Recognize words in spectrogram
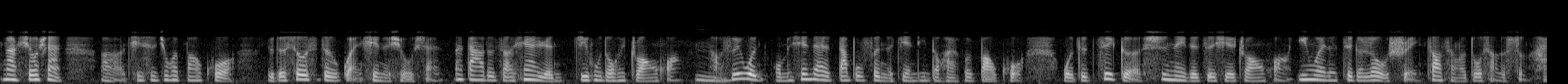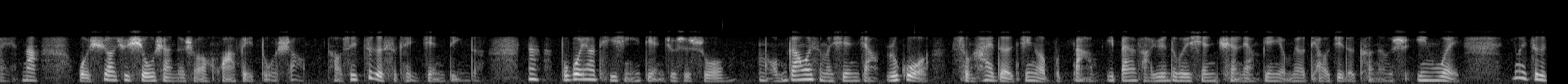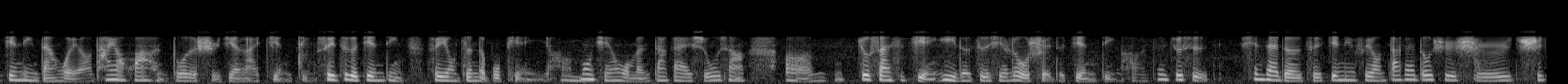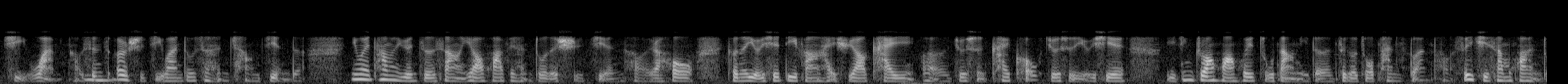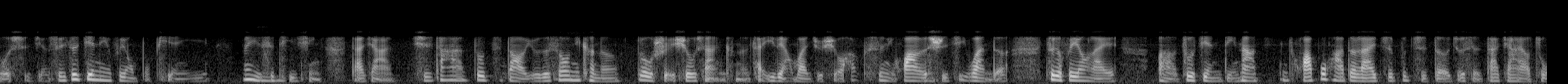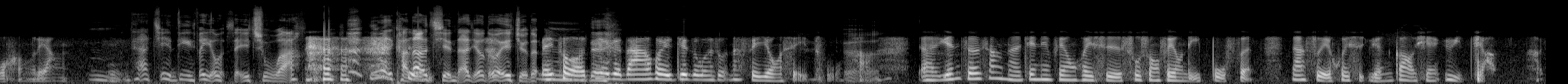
那修缮，呃，其实就会包括有的时候是这个管线的修缮。那大家都知道，现在人几乎都会装潢，嗯，好，所以我我们现在大部分的鉴定都还会包括我的这个室内的这些装潢，因为呢这个漏水造成了多少的损害，那我需要去修缮的时候花费多少？好，所以这个是可以鉴定的。那不过要提醒一点，就是说。嗯，我们刚刚为什么先讲？如果损害的金额不大，一般法院都会先劝两边有没有调解的可能，是因为，因为这个鉴定单位哦，他要花很多的时间来鉴定，所以这个鉴定费用真的不便宜哈。嗯、目前我们大概实物上，呃，就算是简易的这些漏水的鉴定哈，这就是。现在的这鉴定费用大概都是十十几万，好，甚至二十几万都是很常见的，因为他们原则上要花费很多的时间，哈，然后可能有一些地方还需要开，呃，就是开口，就是有一些已经装潢会阻挡你的这个做判断，哈，所以其实他们花很多时间，所以这鉴定费用不便宜。那也是提醒大家，其实大家都知道，有的时候你可能漏水修缮可能才一两万就修好，可是你花了十几万的这个费用来呃做鉴定。那划不划得来，值不值得，就是大家要做衡量。嗯，那鉴定费用谁出啊？因为卡到钱，大家都会觉得没错。第二个，大家会接着问说，那费用谁出？好，呃，原则上呢，鉴定费用会是诉讼费用的一部分，那所以会是原告先预缴。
